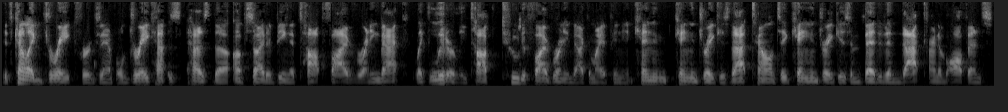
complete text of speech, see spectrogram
it's kind of like Drake, for example. Drake has has the upside of being a top five running back, like literally top two to five running back, in my opinion. Kenyon Kenyon Drake is that talented. Kenyon Drake is embedded in that kind of offense.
